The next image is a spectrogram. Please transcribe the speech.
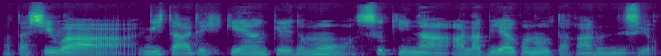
私はギターで弾けやんけれども、好きなアラビア語の歌があるんですよ。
